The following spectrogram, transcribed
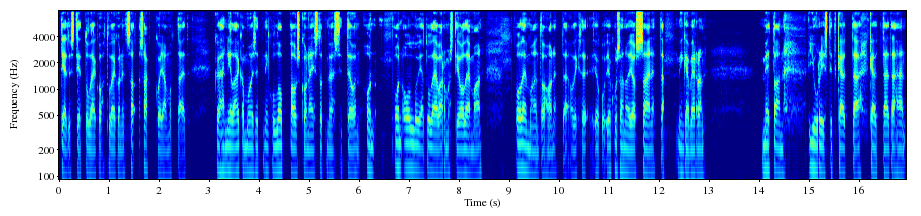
tietysti, että tuleeko, tuleeko nyt sakkoja, mutta että kyllähän niillä aikamoiset niin kuin loppauskoneistot myös sitten on, on, on ollut ja tulee varmasti olemaan, olemaan tuohon, että oliko se joku, joku sanoi jossain, että minkä verran metan juristit käyttää, käyttää tähän,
